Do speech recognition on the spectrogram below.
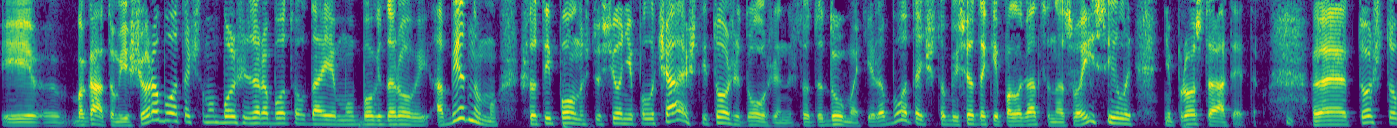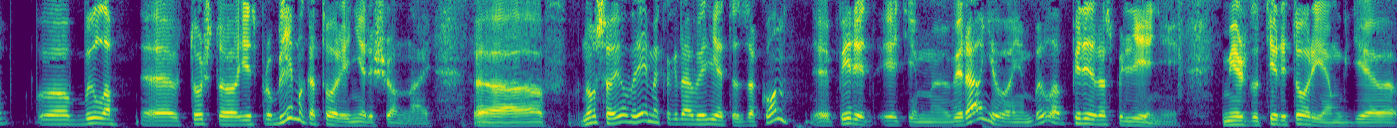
и э, богатому еще работать, чтобы он больше заработал, дай ему Бог здоровый, а бедному, что ты полностью все не получаешь, ты тоже должен что-то думать и работать, чтобы все-таки полагаться на свои силы, не просто от этого. Э, то, что Э, было э, то, что есть проблема, которая нерешенная. Э, но в свое время, когда ввели этот закон, перед этим выравниванием было перераспределение между территориями, где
